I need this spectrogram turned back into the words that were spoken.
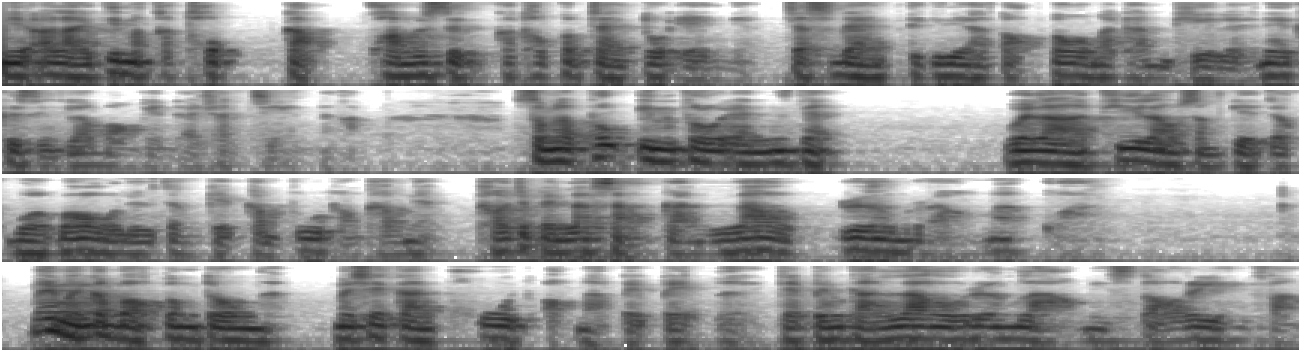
มีอะไรที่มากระทบกับความรู้สึกกระทบกับใจตัวเองเนี่ยจะแสดงปฏิกิริยาตอบโต้มาทันทีเลยนี่คือสิ่งที่เรามองเห็นได้ชัดเจนนะครับสำหรับพวก influence เนี่ยเวลาที่เราสังเกตจาก verbal หรือสังเกตคำพูดของเขาเนี่ยเขาจะเป็นลักษณะการเล่าเรื่องราวมากกว่า ไม่เหมือนกับบอกตรงๆอะไม่ใช่การพูดออกมาเป๊ะๆเลย จะเป็นการเล่าเรื่องราวมีสตอรี่ให้ฟัง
